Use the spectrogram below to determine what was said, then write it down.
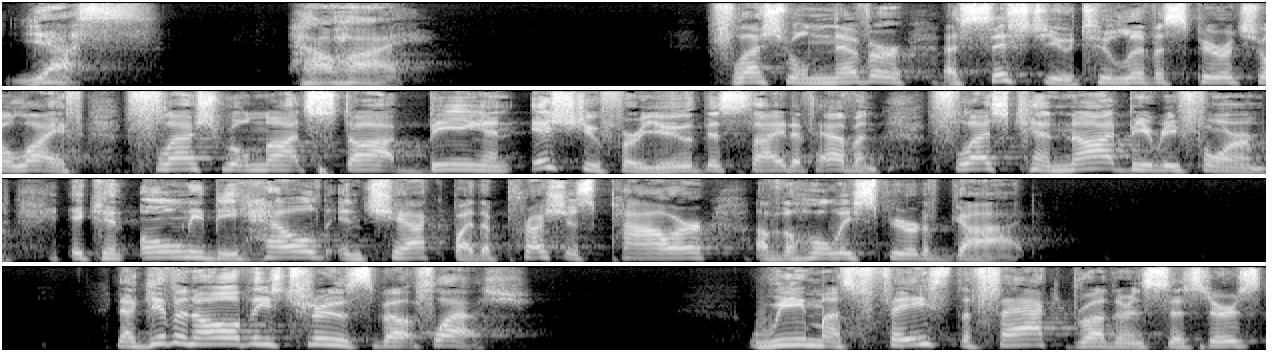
yes. How high? Flesh will never assist you to live a spiritual life. Flesh will not stop being an issue for you this side of heaven. Flesh cannot be reformed. It can only be held in check by the precious power of the Holy Spirit of God. Now, given all these truths about flesh, we must face the fact, brother and sisters,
